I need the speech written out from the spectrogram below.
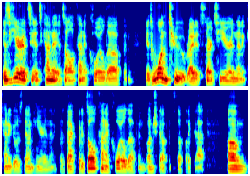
because here it's it's kind of it's all kind of coiled up and it's one tube, right? It starts here and then it kind of goes down here and then it goes back, but it's all kind of coiled up and bunched up and stuff like that. Um,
